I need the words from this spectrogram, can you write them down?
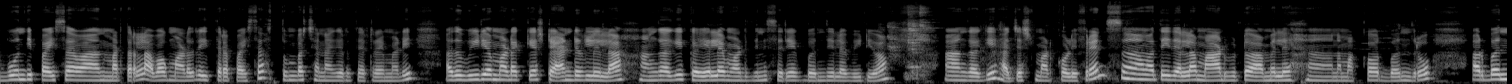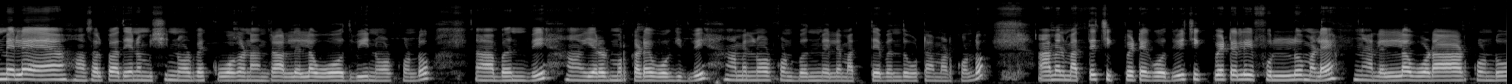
ಬೂಂದಿ ಪಾಯಸ ಮಾಡ್ತಾರಲ್ಲ, ಅವಾಗ ಮಾಡಿದ್ರೆ ಈ ಥರ ಪಾಯಸ ತುಂಬ ಚೆನ್ನಾಗಿರುತ್ತೆ. ಟ್ರೈ ಮಾಡಿ. ಅದು ವೀಡಿಯೋ ಮಾಡೋಕ್ಕೆ ಸ್ಟ್ಯಾಂಡ್ ಇರಲಿಲ್ಲ. ಹಾಗಾಗಿ ಕೈಯಲ್ಲೇ ಮಾಡಿದ್ದೀನಿ. ಸರಿಯಾಗಿ ಬಂದಿಲ್ಲ ವೀಡಿಯೋ ಹಂಗಾಗಿ ಅಡ್ಜಸ್ಟ್ ಮಾಡ್ಕೊಳ್ಳಿ ಫ್ರೆಂಡ್ಸ್ ಮತ್ತು ಇದೆಲ್ಲ ಮಾಡಿಬಿಟ್ಟು ಆಮೇಲೆ ನಮ್ಮ ಅಕ್ಕ ಅವ್ರು ಬಂದರು. ಅವ್ರು ಬಂದಮೇಲೆ ಸ್ವಲ್ಪ ಅದೇನೋ ಮಿಷಿನ್ ನೋಡಬೇಕು, ಹೋಗೋಣ ಅಂದ್ರೆ ಅಲ್ಲೆಲ್ಲ ಹೋದ್ವಿ, ನೋಡಿಕೊಂಡು ಬಂದ್ವಿ. ಎರಡು ಮೂರು ಕಡೆ ಹೋಗಿದ್ವಿ. ಆಮೇಲೆ ನೋಡ್ಕೊಂಡು ಬಂದಮೇಲೆ ಮತ್ತೆ ಬಂದು ಊಟ ಮಾಡಿಕೊಂಡು, ಆಮೇಲೆ ಮತ್ತೆ ಚಿಕ್ಕಪೇಟೆಗೆ ಹೋದ್ವಿ. ಚಿಕ್ಕಪೇಟೆಲಿ ಫುಲ್ಲು ಮಳೆ, ಅಲ್ಲೆಲ್ಲ ಓಡಾಡಿಕೊಂಡು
